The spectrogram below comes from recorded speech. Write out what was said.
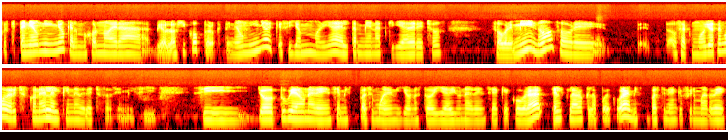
pues que tenía un niño que a lo mejor no era biológico, pero que tenía un niño y que si yo me moría, él también adquiría derechos sobre mí, ¿no? Sobre, o sea, como yo tengo derechos con él, él tiene derechos hacia mí. Si, si yo tuviera una herencia, mis papás se mueren y yo no estoy y hay una herencia que cobrar, él claro que la puede cobrar. Mis papás tenían que firmar de,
